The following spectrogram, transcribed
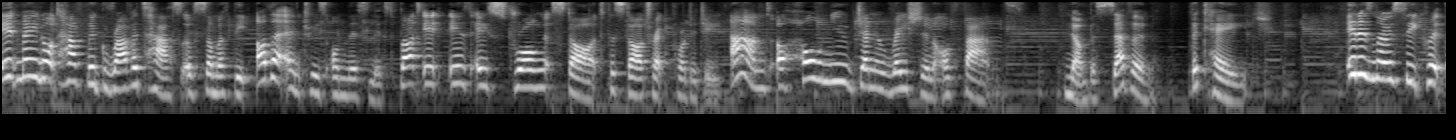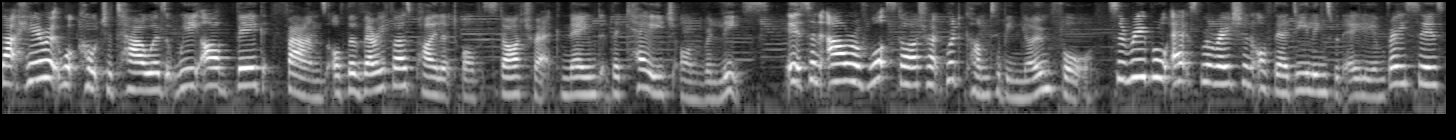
It may not have the gravitas of some of the other entries on this list, but it is a strong start for Star Trek Prodigy and a whole new generation of fans. Number 7 The Cage. It is no secret that here at What Culture Towers, we are big fans of the very first pilot of Star Trek, named The Cage on release. It's an hour of what Star Trek would come to be known for cerebral exploration of their dealings with alien races,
